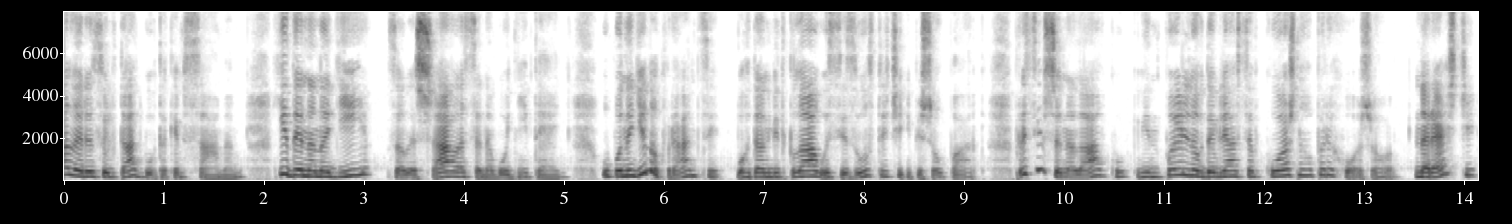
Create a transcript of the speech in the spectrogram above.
Але результат був таким самим. Єдина надія залишалася на будній день. У понеділок вранці Богдан відклав усі зустрічі і пішов в парк. Присівши на лавку, він пильно вдивлявся в кожного перехожого. Нарешті,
